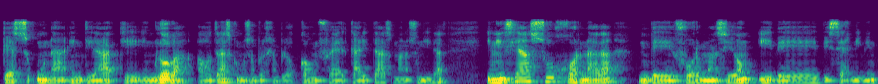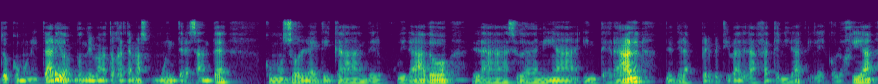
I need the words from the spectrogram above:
que es una entidad que engloba a otras, como son, por ejemplo, Confer, Caritas, Manos Unidas, inicia su jornada de formación y de discernimiento comunitario, donde van a tocar temas muy interesantes como son la ética del cuidado, la ciudadanía integral desde la perspectiva de la fraternidad y la ecología,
